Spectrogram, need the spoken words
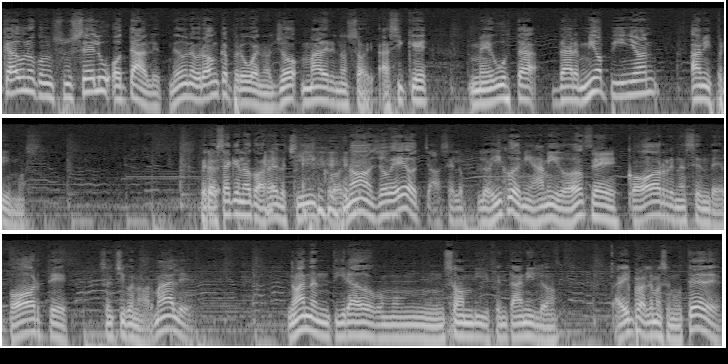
cada uno con su celu o tablet. Me da una bronca, pero bueno, yo madre no soy. Así que me gusta dar mi opinión a mis primos. Pero sáquenlo a correr los chicos. No, yo veo, o sea, lo- los hijos de mis amigos Sí. corren, hacen deporte, son chicos normales. No andan tirados como un zombie fentanilo. Ahí el problema son ustedes.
